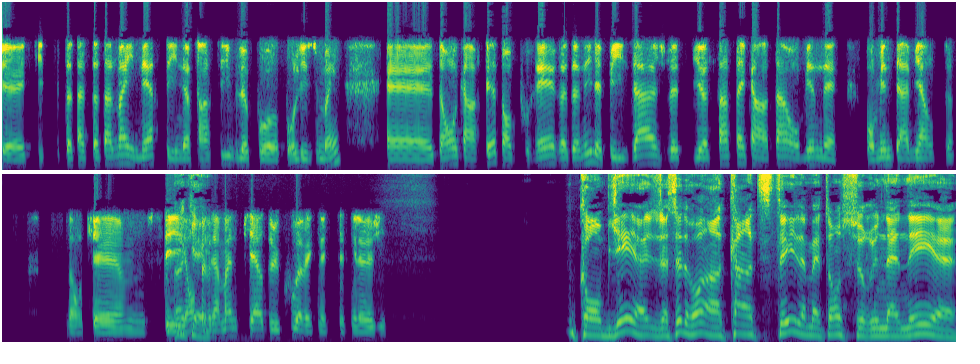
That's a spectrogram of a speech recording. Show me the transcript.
euh, qui est totalement inerte et inoffensive là, pour, pour les humains. Euh, donc, en fait, on pourrait redonner le paysage là, d'il y a 150 ans aux mines, aux mines d'amiante. Donc, c'est, on fait vraiment une pierre deux coups avec notre technologie. Combien, j'essaie de voir en quantité, là, mettons, sur une année,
